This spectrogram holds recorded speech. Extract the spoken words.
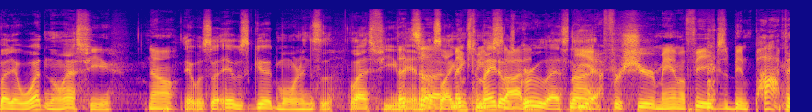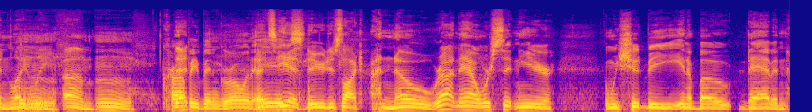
But it wasn't the last few. No. It was uh, it was good mornings the last few. That's, man, I was uh, like, them makes me tomatoes excited. grew last night. Yeah, for sure, man. My figs have been popping lately. um, Crappie that- been growing That's eggs. it, dude. It's like I know right now we're sitting here and we should be in a boat dabbing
